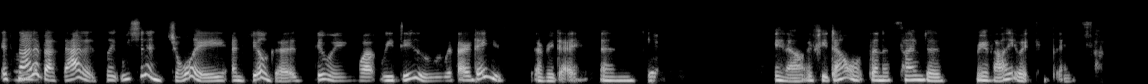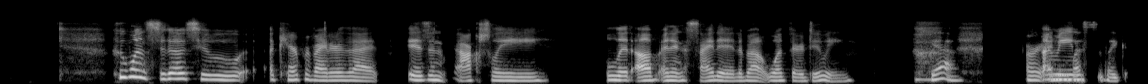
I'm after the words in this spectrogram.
it's not mm-hmm. about that. It's like we should enjoy and feel good doing what we do with our days every day. And, yeah. you know, if you don't, then it's time to reevaluate some things. Who wants to go to a care provider that isn't actually lit up and excited about what they're doing? Yeah. Or I mean, West, like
